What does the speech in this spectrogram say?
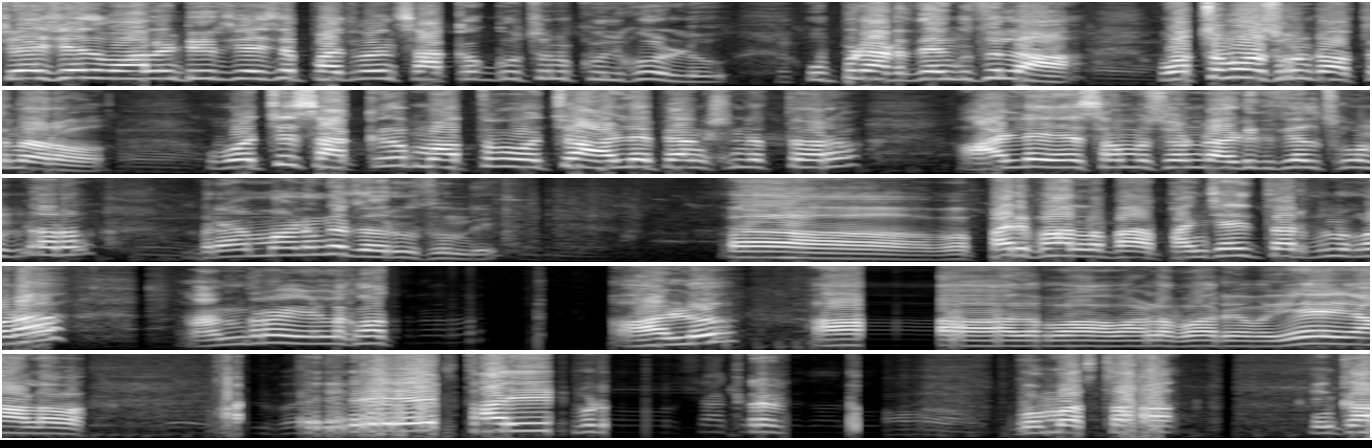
చేసేది వాలంటీర్ చేసే పది మంది చక్కగా కూర్చుని కులికోళ్ళు. ఇప్పుడు అటు దెంగుతులా ఉచ్చమోసుకుంటూ వస్తున్నారు. వచ్చి చక్కగా మొత్తం వచ్చి వాళ్ళే పెన్షన్ ఇస్తున్నారు వాళ్ళే ఏ సమస్య ఉందో అడిగి తెలుసుకుంటున్నారు. బ్రహ్మాండంగా జరుగుతుంది. పరిపాలన పంచాయతీ తరఫున కూడా అందరూ ఇళ్ళకి వస్తున్నారు. వాళ్ళు వాళ్ళ వారి ఏ వాళ్ళ ఏ స్థాయి ఇప్పుడు సెక్రటరీ గారు గుమ్మస్తా ఇంకా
